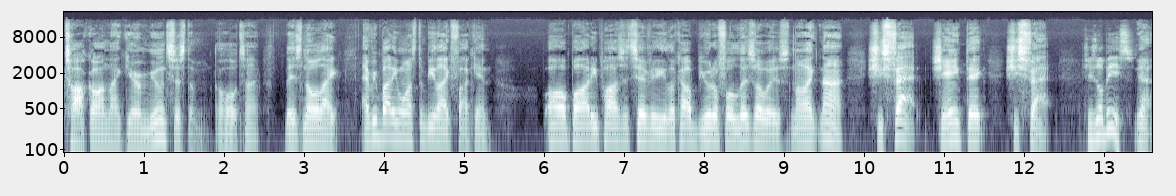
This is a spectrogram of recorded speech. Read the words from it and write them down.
talk on like your immune system the whole time. There's no like everybody wants to be like fucking. Oh, body positivity. Look how beautiful Lizzo is. No, like nah, she's fat. She ain't thick. She's fat. She's obese. Yeah,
